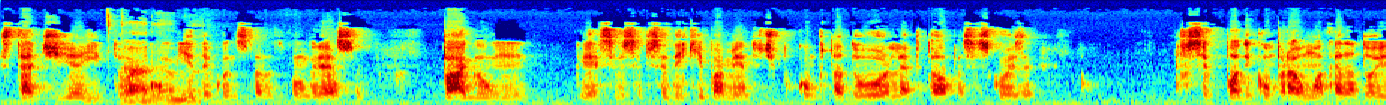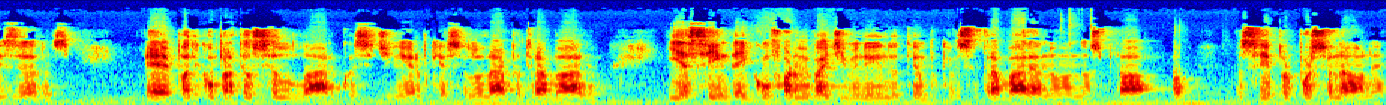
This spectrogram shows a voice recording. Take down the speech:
estadia e tua Caramba. comida quando está no congresso, pagam eh, se você precisa de equipamento tipo computador, laptop, essas coisas, você pode comprar um a cada dois anos. É, pode comprar teu celular com esse dinheiro, porque é celular para o trabalho. E assim, daí conforme vai diminuindo o tempo que você trabalha no, no hospital, você é proporcional, né?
